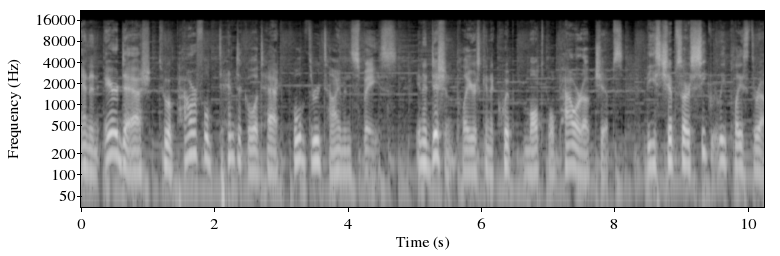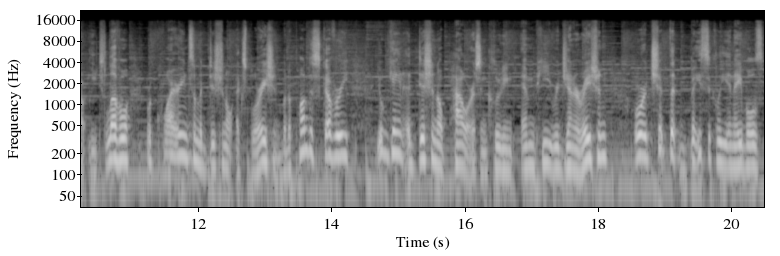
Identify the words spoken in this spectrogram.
and an air dash to a powerful tentacle attack pulled through time and space. In addition, players can equip multiple power up chips. These chips are secretly placed throughout each level, requiring some additional exploration, but upon discovery, you'll gain additional powers, including MP regeneration or a chip that basically enables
